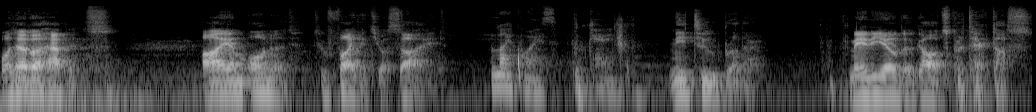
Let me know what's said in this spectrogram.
Whatever happens, I am honored to fight at your side. Likewise, Liu Kang. Me too, brother. May the Elder Gods protect us.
